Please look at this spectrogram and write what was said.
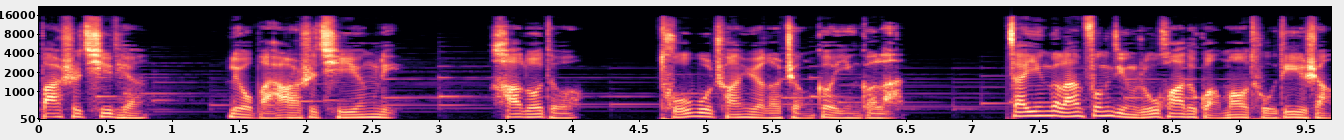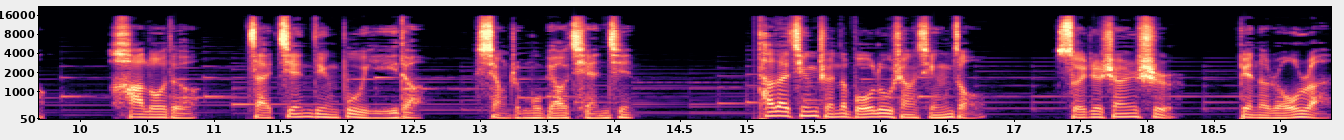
八十七天，六百二十七英里，哈罗德徒步穿越了整个英格兰。在英格兰风景如画的广袤土地上，哈罗德在坚定不移地向着目标前进。他在清晨的薄路上行走，随着山势变得柔软，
